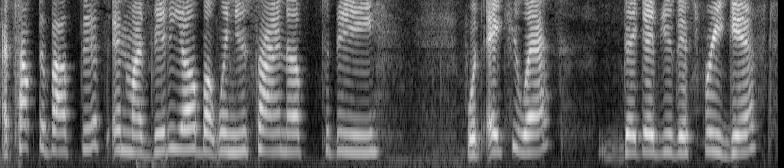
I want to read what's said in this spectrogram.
I talked about this in my video but when you sign up to be with AQS they gave you this free gift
